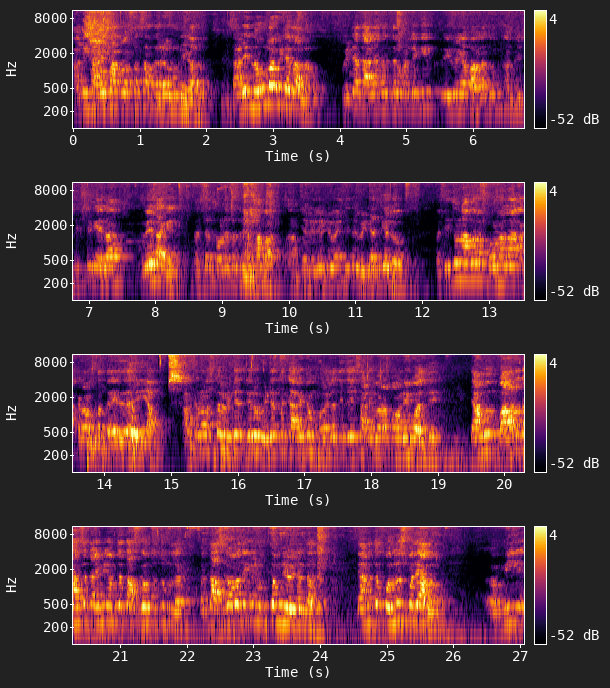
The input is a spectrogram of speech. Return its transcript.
आम्ही साडेसात वाजता साताऱ्यावरून निघालो. साडे ला विट्यात आलो विट्यात आल्यानंतर म्हणले की वेगवेगळ्या भागातून आमचे शिक्षक यायला वेळ लागेल. असं थोडंसं तुम्ही थांबा. आमचे रिलेटिव्ह आहेत तिथे विट्यात गेलो. मग तिथून आम्हाला फोन आला अकरा वाजता तयारी झाली या. अकरा वाजता विट्यात गेलो. विट्यातनं कार्यक्रम व्हायला तिथे साडेबारा पावणे एक वाजले. त्यामुळे बारा दहाचं टायमिंग आमचं तासगावचं चुकलं. पण तासगावला देखील उत्तम नियोजन झालं. त्यानंतर पल्लूसमध्ये आलो. मी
